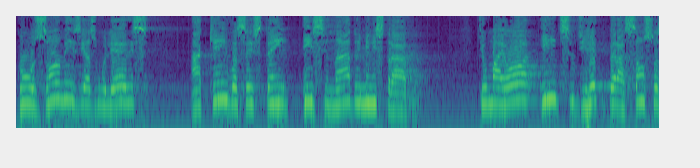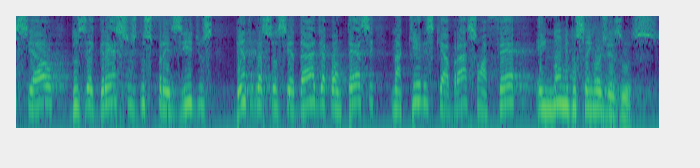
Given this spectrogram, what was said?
com os homens e as mulheres a quem vocês têm ensinado e ministrado. Que o maior índice de recuperação social dos egressos dos presídios dentro da sociedade acontece naqueles que abraçam a fé em nome do Senhor Jesus.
